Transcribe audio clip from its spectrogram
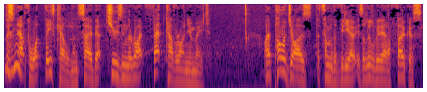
Listen out for what these cattlemen say about choosing the right fat cover on your meat. I apologise that some of the video is a little bit out of focus,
